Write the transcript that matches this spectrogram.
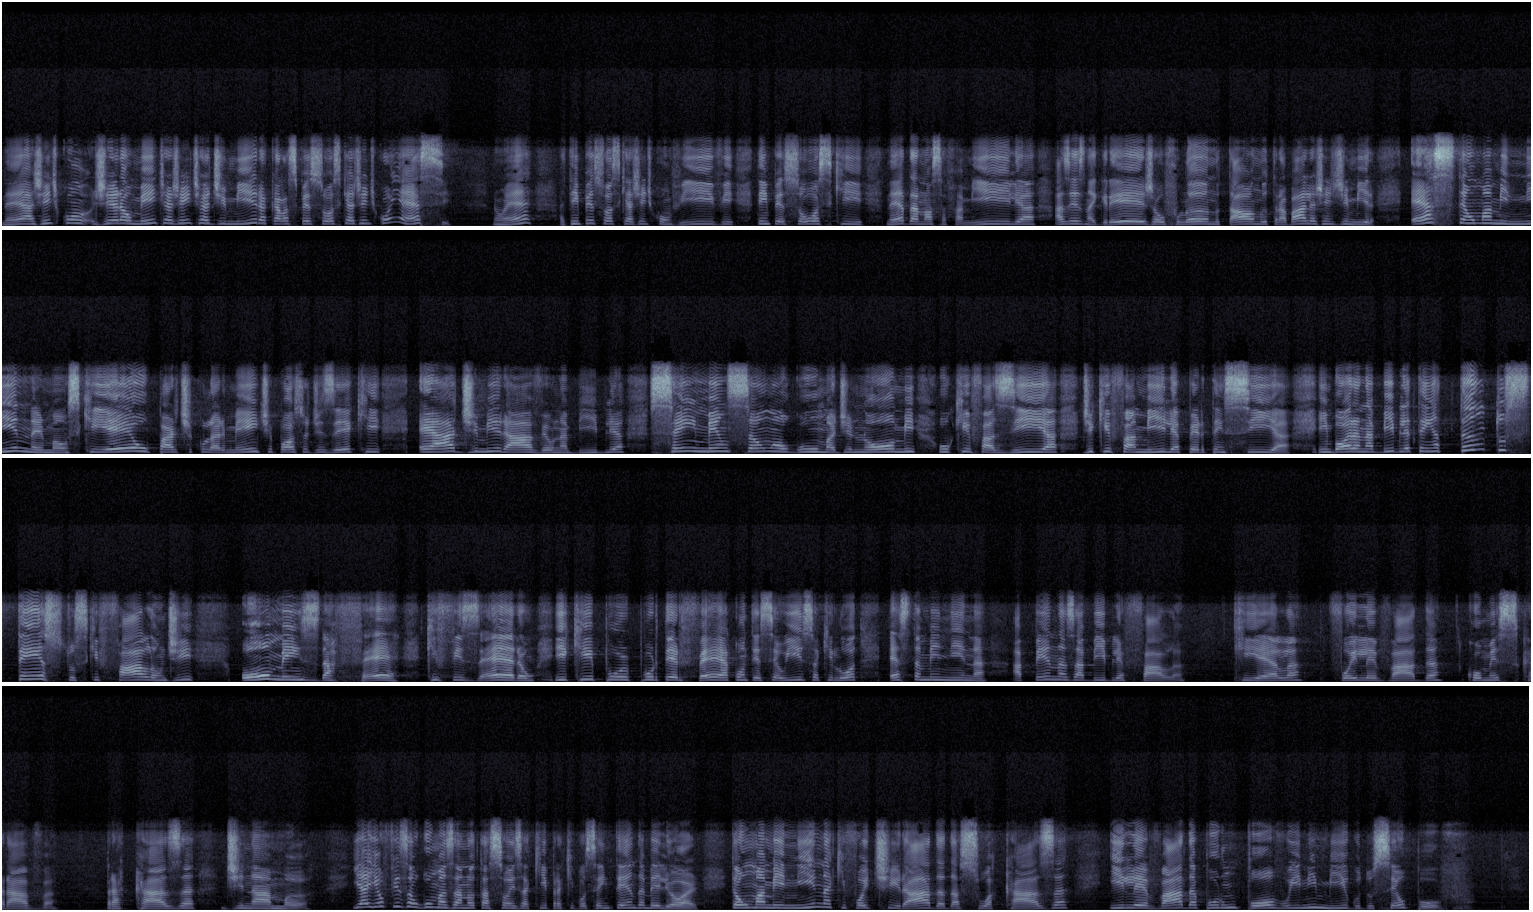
Né? A gente geralmente a gente admira aquelas pessoas que a gente conhece, não é? Tem pessoas que a gente convive, tem pessoas que, né, da nossa família, às vezes na igreja, o fulano tal, no trabalho, a gente admira. Esta é uma menina, irmãos, que eu particularmente posso dizer que é admirável na Bíblia, sem menção alguma de nome, o que fazia, de que família pertencia. Embora na Bíblia tenha tantos textos que falam de homens da fé que fizeram e que por, por ter fé aconteceu isso, aquilo outro, esta menina, apenas a Bíblia fala que ela foi levada como escrava para a casa de Naamã. E aí eu fiz algumas anotações aqui para que você entenda melhor. Então, uma menina que foi tirada da sua casa e levada por um povo inimigo do seu povo.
